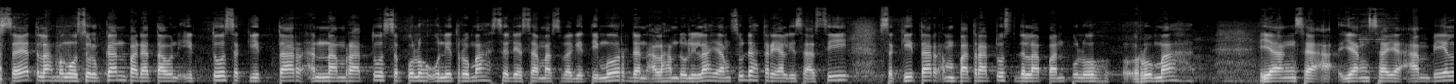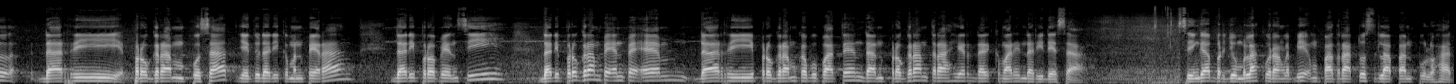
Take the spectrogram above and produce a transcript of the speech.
saya telah mengusulkan pada tahun itu sekitar 610 unit rumah sedesa Mas Bagi Timur dan alhamdulillah yang sudah terrealisasi sekitar 480 rumah yang saya yang saya ambil dari program pusat yaitu dari Kemenpera, dari provinsi, dari program PNPM, dari program kabupaten dan program terakhir dari kemarin dari desa sehingga berjumlah kurang lebih 480-an.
